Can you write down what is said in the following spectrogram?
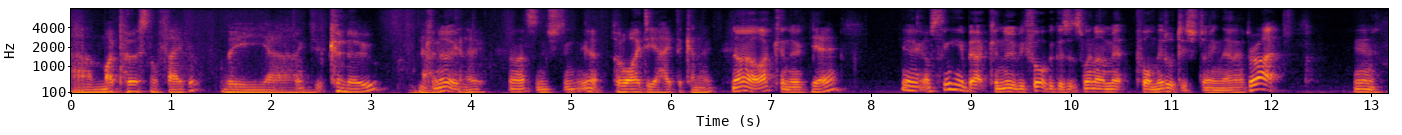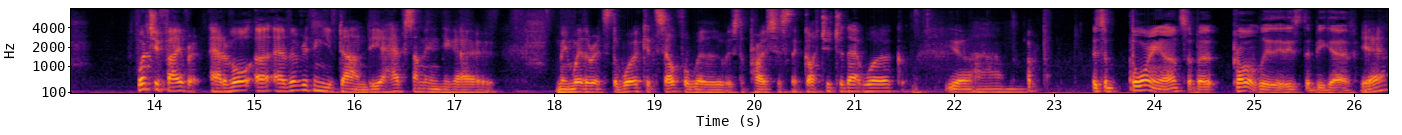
Um, my personal favourite, the uh, Thank you. canoe. No, Canoe. canoe. Oh, that's interesting. Yeah. Why do you hate the canoe? No, I like canoe. Yeah, Yeah, I was thinking about canoe before because it's when I met Paul Middleditch doing that ad. right. Yeah. What's your favourite out of all uh, out of everything you've done? Do you have something you go? I mean, whether it's the work itself or whether it was the process that got you to that work. Yeah. Um, It's a boring answer, but probably it is the big ad. yeah,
